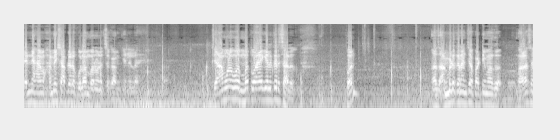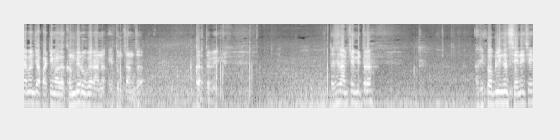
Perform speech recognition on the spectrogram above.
त्यांनी हमेशा आपल्याला गुलाम बनवण्याचं काम केलेलं आहे. त्यामुळं मत वाया गेलं तरी चालेल. पण आज आंबेडकरांच्या पाठीमाग बाळासाहेबांच्या पाठीमाग खंबीर उभे राहणं हे तुमचं आमचं कर्तव्य आहे. तसेच आमचे मित्र रिपब्लिकन सेनेचे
